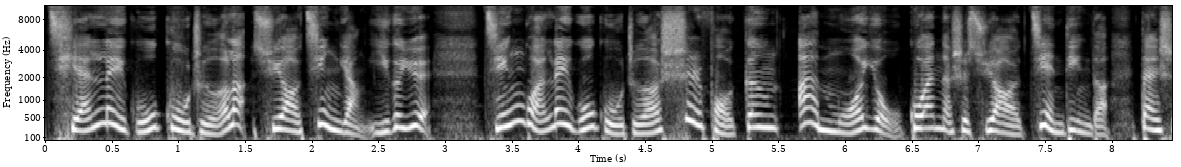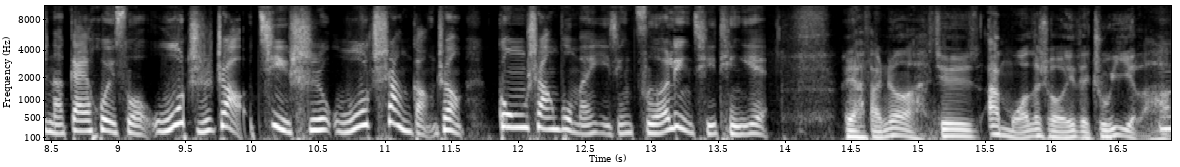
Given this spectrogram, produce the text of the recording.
前肋骨骨折了，需要静养一个月。尽管肋骨骨折是否跟按摩有关呢，是需要鉴定的，但是呢，该会所无执照，技师无上岗证，工商部门已经责令其停业。哎呀，反正啊，就。按摩的时候也得注意了哈，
